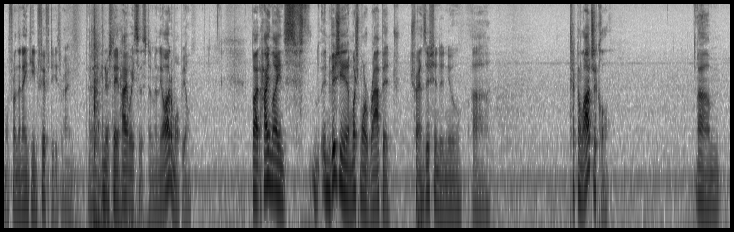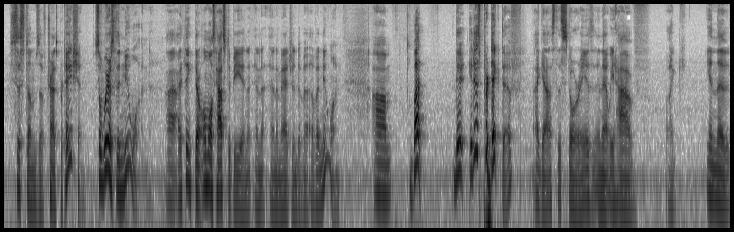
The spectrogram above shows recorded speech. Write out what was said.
well, from the 1950s, right? The interstate highway system and the automobile. But Heinlein's envisioning a much more rapid transition to new uh, technological um, systems of transportation. So where's the new one? Uh, I think there almost has to be an, an, an imagined of a, new one. Um, but there, it is predictive, I guess, the story is in that we have, like, in the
